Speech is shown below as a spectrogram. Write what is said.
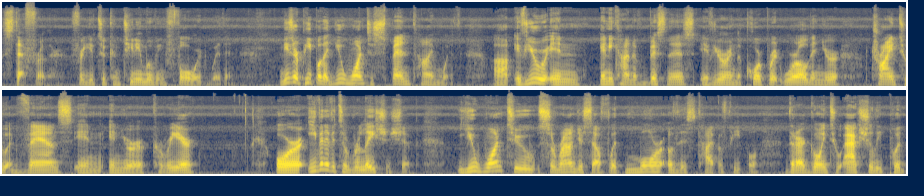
step further, for you to continue moving forward with it. And these are people that you want to spend time with. Uh, if you're in any kind of business, if you're in the corporate world and you're trying to advance in, in your career, or even if it's a relationship, you want to surround yourself with more of this type of people that are going to actually put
